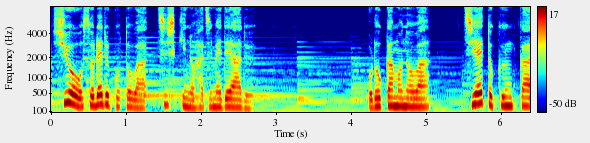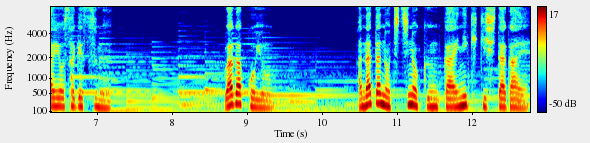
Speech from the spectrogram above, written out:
主を恐れることは知識の始めである。愚か者は知恵と訓戒を蔑む。我が子よ、あなたの父の訓戒に聞き従え。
